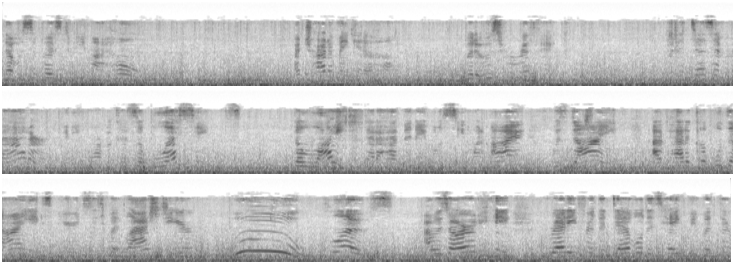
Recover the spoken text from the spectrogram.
that was supposed to be my home. I tried to make it a home, but it was horrific. to take me with their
